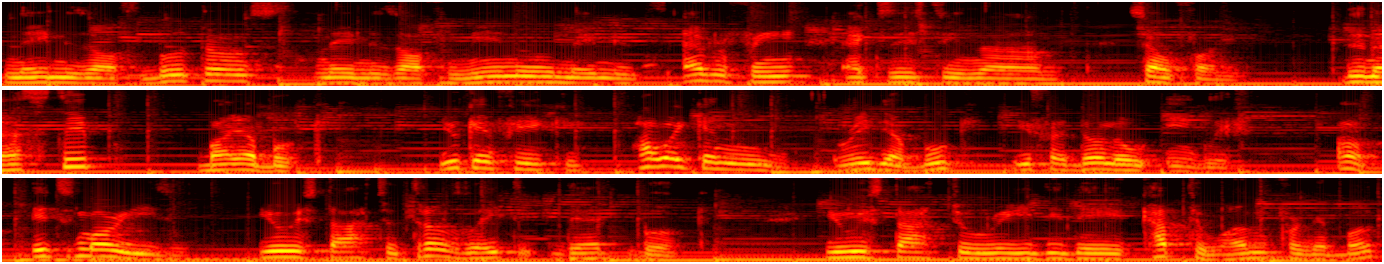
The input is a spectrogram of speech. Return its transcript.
names of buttons, names of menu, names everything exists in a cell phone. The next tip, buy a book. You can think how I can read a book if I don't know English. Oh, it's more easy. You will start to translate that book. You will start to read the chapter 1 for the book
